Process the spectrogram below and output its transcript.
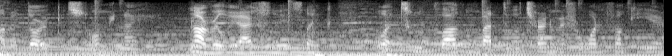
On a dark and stormy night. Not really, actually. It's like what two o'clock. I'm about to do a tournament for one funky year.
